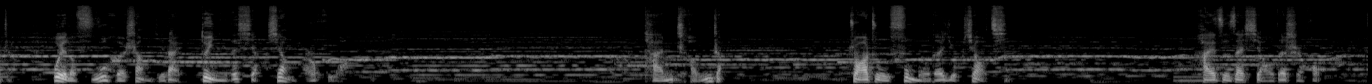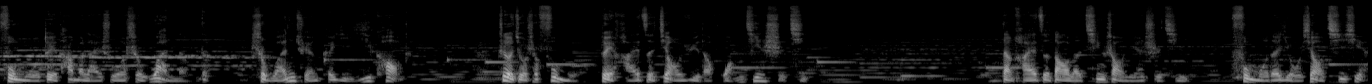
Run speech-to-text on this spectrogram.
者为了符合上一代对你的想象而活。谈成长，抓住父母的有效期。孩子在小的时候。父母对他们来说是万能的，是完全可以依靠的。这就是父母对孩子教育的黄金时期。等孩子到了青少年时期，父母的有效期限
